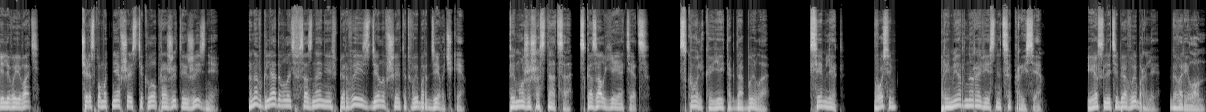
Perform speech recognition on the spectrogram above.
или воевать. Через помутневшее стекло прожитой жизни она вглядывалась в сознание впервые сделавшей этот выбор девочки. «Ты можешь остаться», — сказал ей отец. Сколько ей тогда было? Семь лет? Восемь? Примерно ровесница крысе. «Если тебя выбрали», — говорил он,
